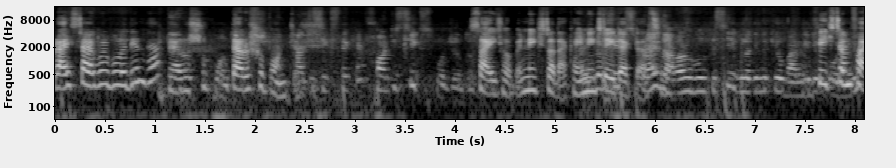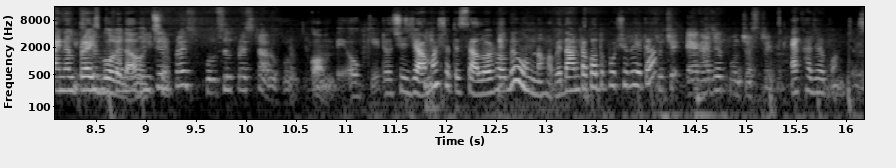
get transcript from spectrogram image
প্রাইসটা একবার বলে দিন ভাই 1350 তেরোশো পঞ্চাশ। 36 থেকে 46 পর্যন্ত। সাইজ হবে। নেক্সটটা দেখাই। নেক্সট এইটা একটা আছে। প্রাইস আবারও বলতেছি এগুলো কিন্তু কেউ bargaining Fixed and final price বলে দেওয়া হচ্ছে। রিটেল প্রাইস হোলসেল প্রাইসটা আরও কম কমবে। ওকে এটা হচ্ছে জামার সাথে সালোয়ার হবে অন্য হবে। দামটা কত পড়ছে ভাই এটা? এটা হচ্ছে 1050 টাকা। এক হাজার পঞ্চাশ।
